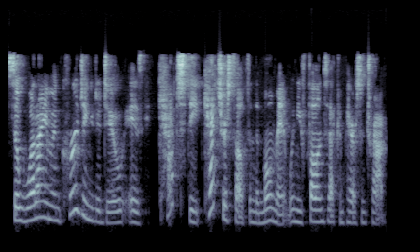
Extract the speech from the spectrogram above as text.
So, what I am encouraging you to do is catch the catch yourself in the moment when you fall into that comparison trap.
